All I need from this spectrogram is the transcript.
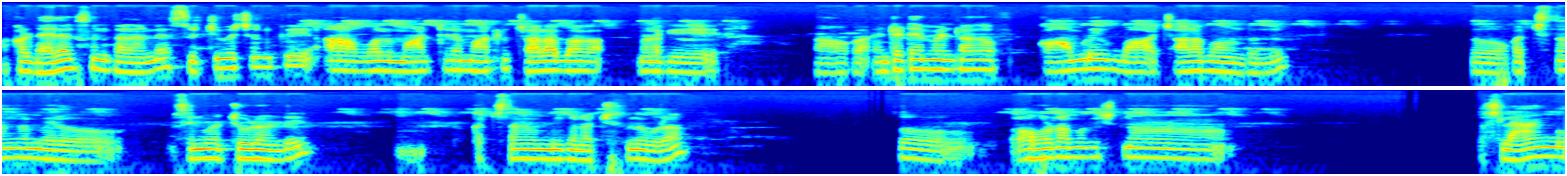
అక్కడ డైలాగ్స్ అని కాదండి సిచ్యువేషన్కి వాళ్ళు మాట్లాడే మాటలు చాలా బాగా మనకి ఒక ఎంటర్టైన్మెంట్ లాగా కామెడీ బాగా చాలా బాగుంటుంది. సో ఖచ్చితంగా మీరు సినిమా చూడండి. ఖచ్చితంగా మీకు నచ్చుతుంది కూడా. సో రాహుల్ రామకృష్ణ స్లాంగ్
